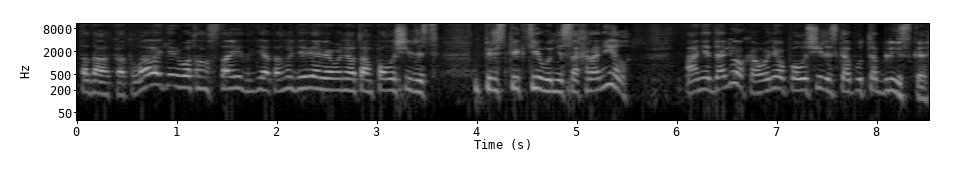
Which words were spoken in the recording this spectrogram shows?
Тогда как лагерь, вот он стоит где-то. Ну, деревья у него там получились, перспективу не сохранил. Они далеко, а у него получились как будто близко.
